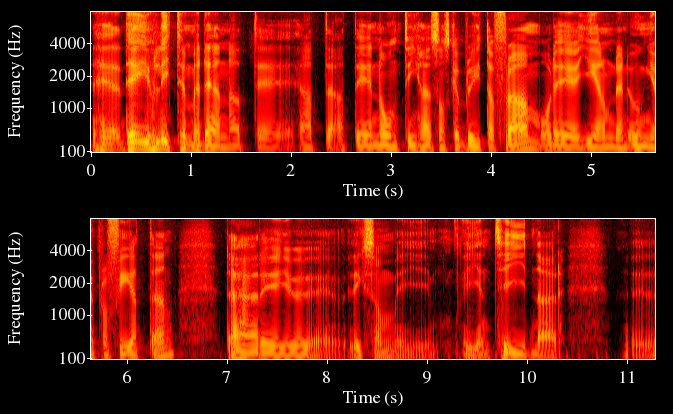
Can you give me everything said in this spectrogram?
Det är ju lite med den att, eh, att, att det är någonting här som ska bryta fram och det är genom den unge profeten. Det här är ju eh, liksom i, i en tid när eh,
